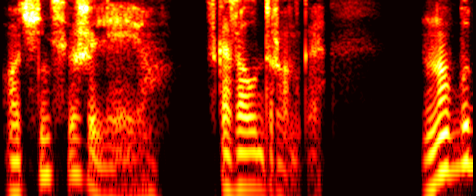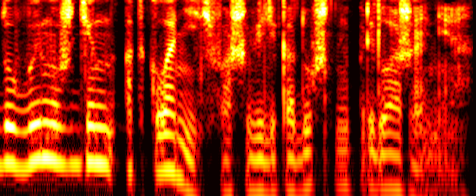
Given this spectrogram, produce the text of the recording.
«Очень сожалею», — сказал Дронго но буду вынужден отклонить ваше великодушное предложение.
